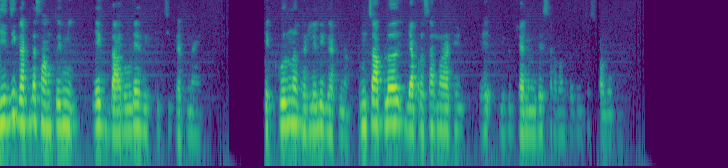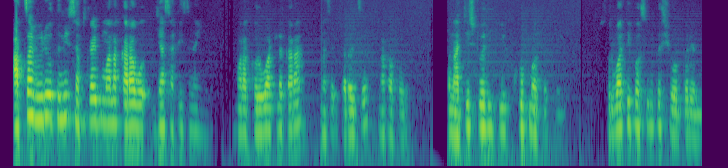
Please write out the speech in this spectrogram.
ही जी घटना सांगतोय मी एक दारुड्या व्यक्तीची घटना आहे. एक पूर्ण घडलेली घटना. तुमचं आपलं या प्रसार मराठी युट्यूब चॅनलमध्ये सर्वांचं तुमचं स्वागत आहे. आजचा व्हिडिओ तुम्ही सबस्क्राईब मला करावं यासाठीच नाही. मला करू वाटलं करा नसेल करायचं नका करू. पण आजची स्टोरी ही खूप महत्वाची आहे. सुरुवातीपासून तर शेवटपर्यंत.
